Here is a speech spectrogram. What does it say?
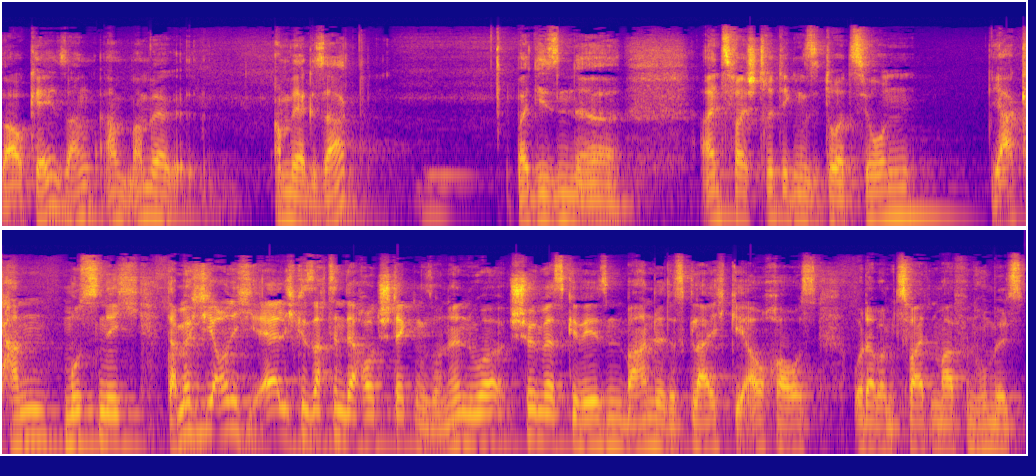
war okay, sagen, haben wir, haben wir ja gesagt. Bei diesen äh, ein, zwei strittigen Situationen, ja, kann, muss nicht. Da möchte ich auch nicht, ehrlich gesagt, in der Haut stecken. So, ne? Nur schön wäre es gewesen, behandelt es gleich, geh auch raus. Oder beim zweiten Mal von Hummels,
